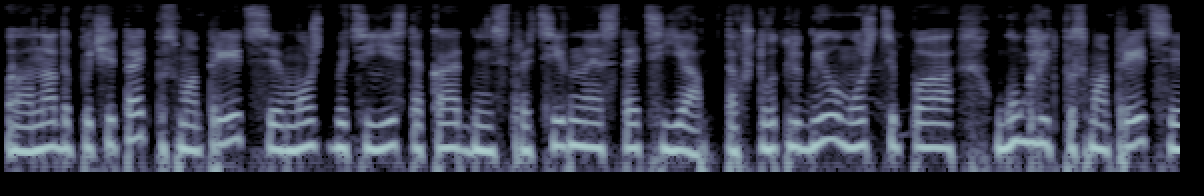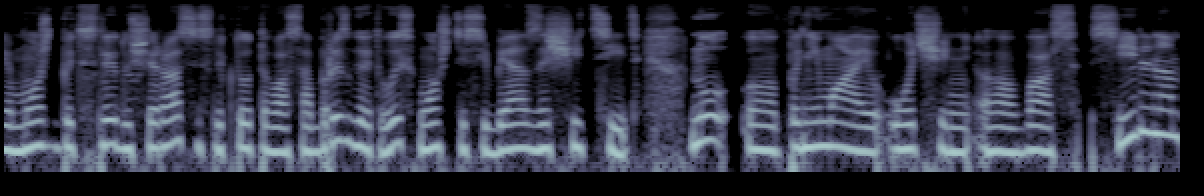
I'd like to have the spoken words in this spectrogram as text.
Надо почитать, посмотреть, может быть, и есть такая административная статья. Так что вот, Людмила, можете погуглить, посмотреть, может быть, в следующий раз, если кто-то вас обрызгает, вы сможете себя защитить. Ну, понимаю очень вас сильно,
